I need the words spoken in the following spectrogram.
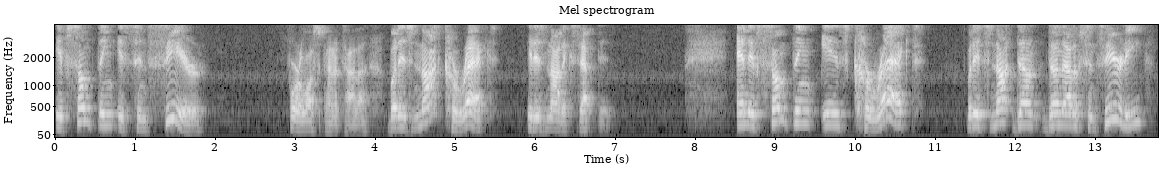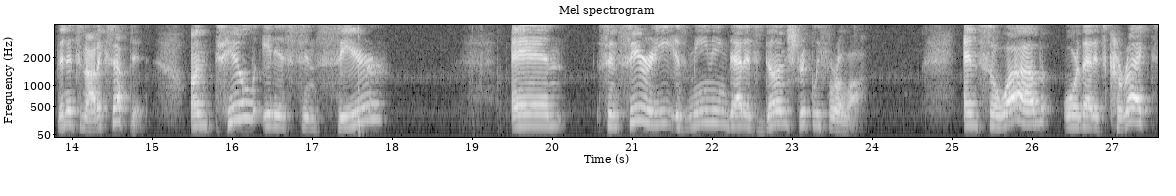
if something is sincere for Allah subhanahu wa ta'ala, but is not correct, it is not accepted. And if something is correct, but it's not done, done out of sincerity, then it's not accepted. Until it is sincere, and sincerity is meaning that it's done strictly for Allah. And sawab, or that it's correct,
